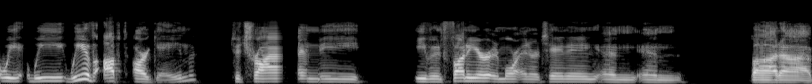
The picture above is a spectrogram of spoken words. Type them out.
we we we have upped our game to try and be even funnier and more entertaining and and. But uh,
